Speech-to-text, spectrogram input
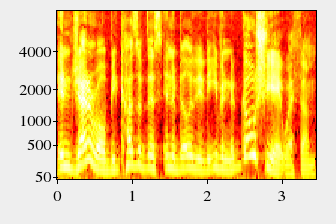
in general, because of this inability to even negotiate with him,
